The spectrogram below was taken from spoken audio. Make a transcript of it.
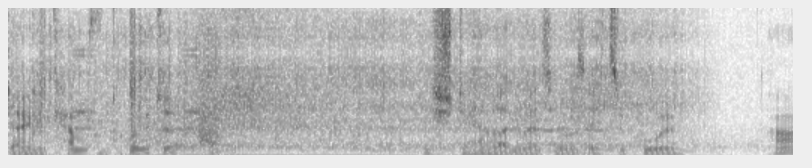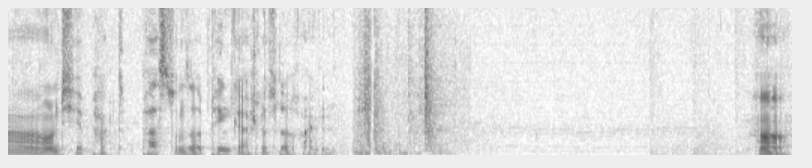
Wieder eine Kampfkröte. Die Sterbeanimation ist echt zu cool. Ah, und hier packt, passt unser pinker Schlüssel rein. Ha.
